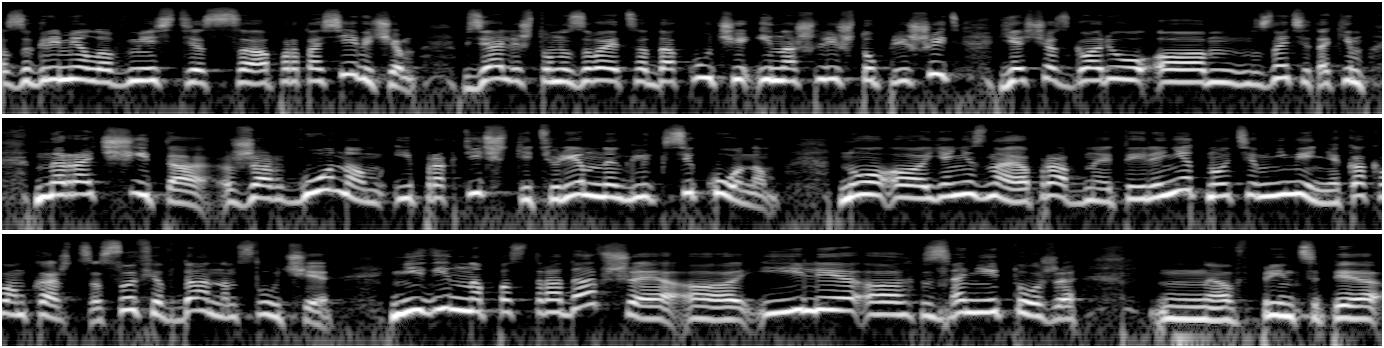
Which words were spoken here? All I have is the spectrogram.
э, загремела вместе с а, Протасевичем, взяли, что называется, до кучи и нашли, что пришить. Я сейчас говорю, знаете, таким нарочито жаргоном и практически тюремным лексиконом. Но я не знаю, оправдано это или нет, но тем не менее, как вам кажется, Софья в данном случае невинно пострадавшая или за ней тоже, в принципе,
